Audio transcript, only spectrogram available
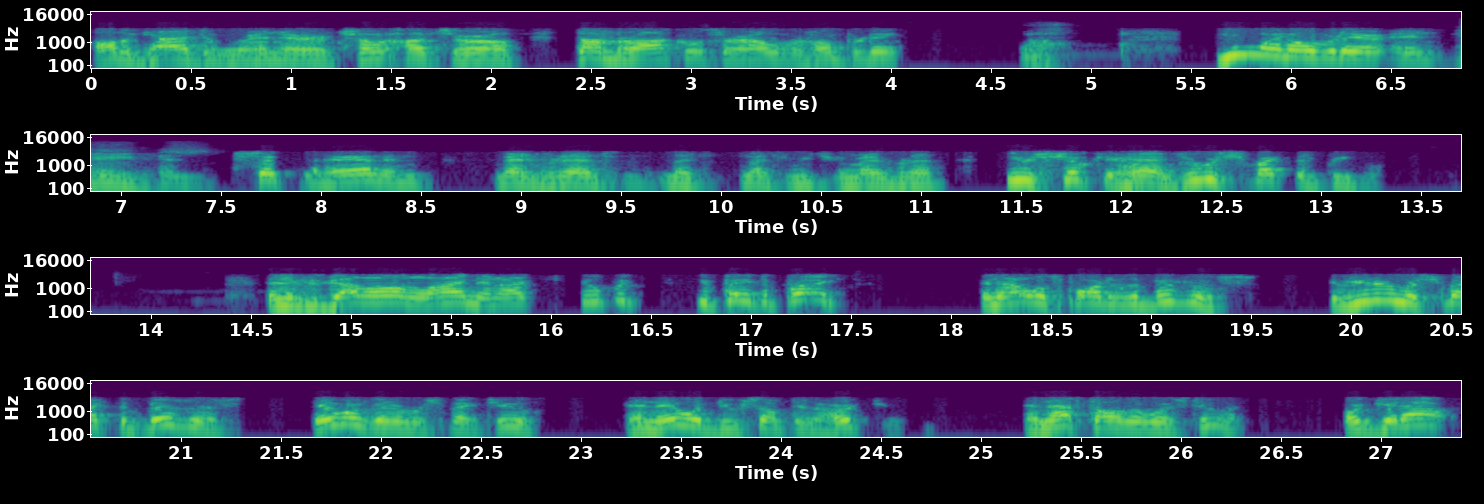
all the guys that were in there. So Huts Earl, Don Muraco, Sir Oliver Humperdinck. Oh, You went over there and, and, Names. and shook the hand and Manny Fernandez, nice, nice to meet you, Manny Fernandez. You shook your hands. You respected people. And if you got on the line and acted stupid, you paid the price. And that was part of the business. If you didn't respect the business, they weren't going to respect you. And they would do something to hurt you. And that's all there was to it. Or get out.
